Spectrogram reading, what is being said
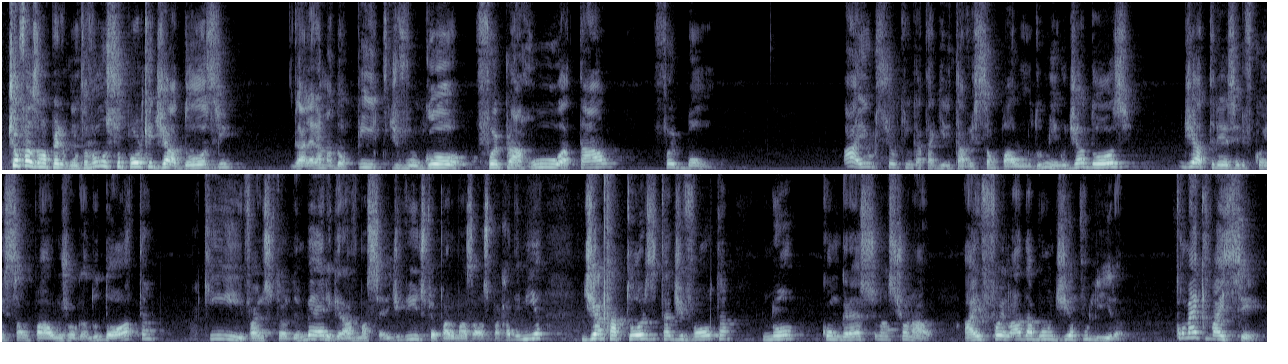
Deixa eu fazer uma pergunta. Vamos supor que dia 12, a galera mandou pix, divulgou, foi pra rua tal, foi bom. Aí o senhor Kim Kataguiri estava em São Paulo no domingo, dia 12. Dia 13 ele ficou em São Paulo jogando Dota. Aqui vai no escritório do MBL, grava uma série de vídeos, prepara umas aulas para academia. Dia 14 está de volta no Congresso Nacional. Aí foi lá dar bom dia pro Lira. Como é que vai ser?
